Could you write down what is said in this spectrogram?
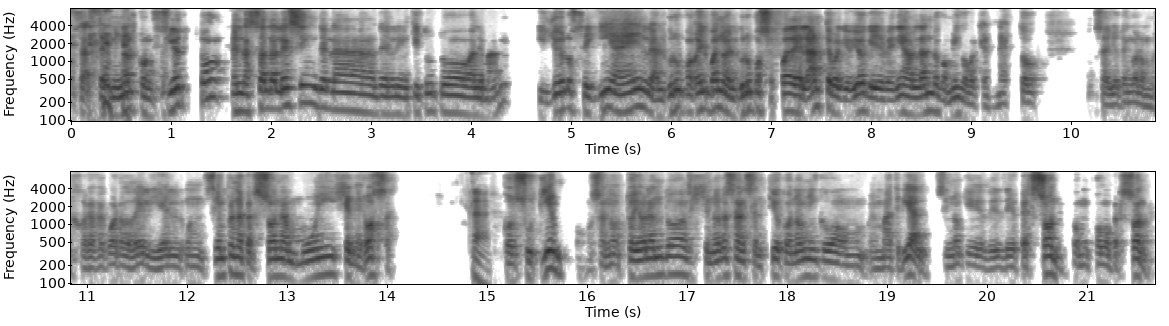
O sea, terminó el concierto en la sala Lessing de la, del Instituto Alemán y yo lo seguía a él, al grupo. Él, bueno, el grupo se fue adelante porque vio que venía hablando conmigo, porque Ernesto, o sea, yo tengo los mejores recuerdos de él y él, siempre una persona muy generosa. Claro. Con su tiempo. O sea, no estoy hablando de generosa en el sentido económico material, sino que de, persona, como, como persona.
